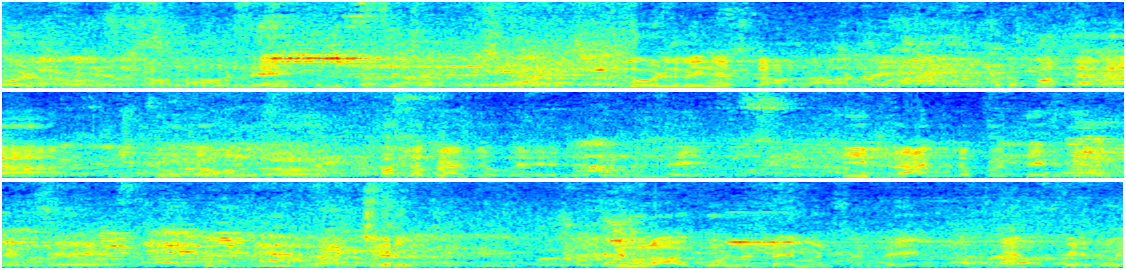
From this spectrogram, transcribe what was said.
గోల్డ్ బిజినెస్లో ఉన్నామండి. గోల్డ్ బిజినెస్లో ఉన్నామండి. ఇప్పుడు కొత్తగా ఈ టూ టౌన్లో కొత్త బ్రాంచ్ ఓపెన్ చేయడం జరిగిందండి. ఈ బ్రాంచ్లో ప్రత్యేకత ఏంటంటే తిరుమల గోల్డ్ అండ్ డైమండ్స్ అండి. ఆ బ్రాంచ్ పేరు.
